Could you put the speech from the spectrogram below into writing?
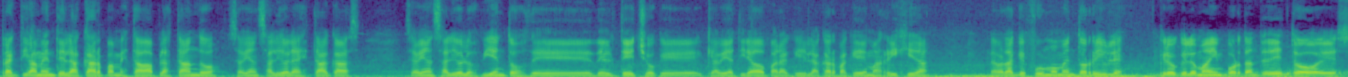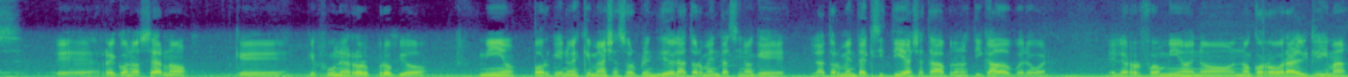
prácticamente la carpa me estaba aplastando se habían salido las estacas se habían salido los vientos de, del techo que, que había tirado para que la carpa quede más rígida. La verdad que fue un momento horrible. Creo que lo más importante de esto es eh, reconocer ¿no? que, fue un error propio mío, porque no es que me haya sorprendido la tormenta, sino que la tormenta existía, ya estaba pronosticado, pero bueno, el error fue mío de no, no corroborar el clima,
